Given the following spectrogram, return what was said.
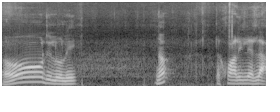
ဟိုးဒီလိုလေးနော်တခွာလေးလည်းလှ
